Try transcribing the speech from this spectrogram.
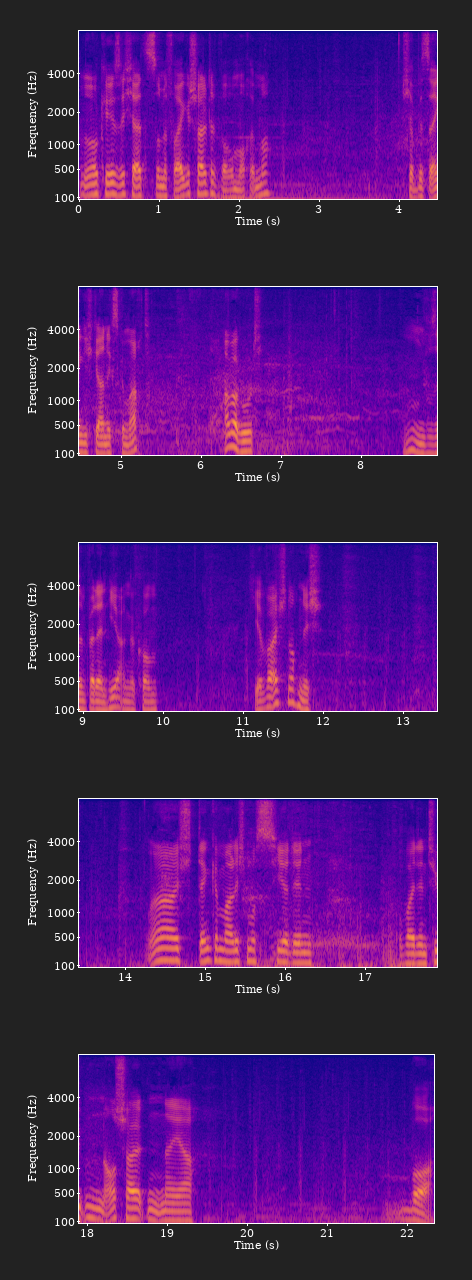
Okay, Sicherheitszone freigeschaltet, warum auch immer. Ich habe jetzt eigentlich gar nichts gemacht. Aber gut. Hm, wo sind wir denn hier angekommen? Hier war ich noch nicht. Äh, ich denke mal, ich muss hier den... Wobei den Typen ausschalten, naja. Boah.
